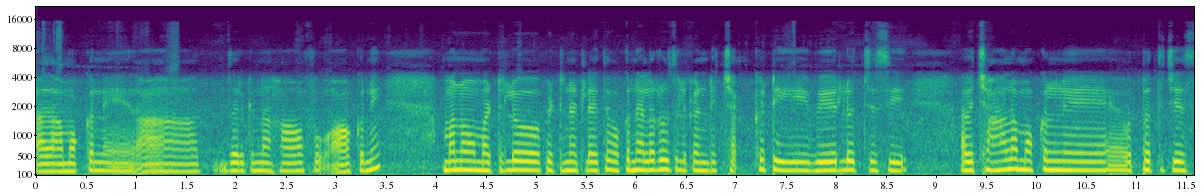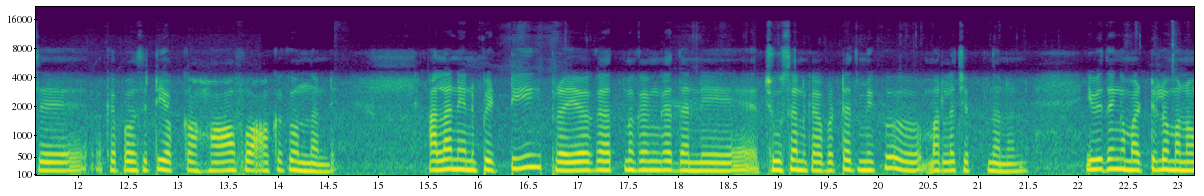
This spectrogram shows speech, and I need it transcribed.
ఆ మొక్కని దొరికిన హాఫ్ ఆకుని మనం మట్టిలో పెట్టినట్లయితే ఒక నెల రోజులకండి చక్కటి వేర్లు వచ్చేసి అవి చాలా మొక్కల్ని ఉత్పత్తి చేసే కెపాసిటీ యొక్క హాఫ్ ఆకుకి ఉందండి. అలా నేను పెట్టి ప్రయోగాత్మకంగా దాన్ని చూశాను కాబట్టి అది మీకు మరలా చెప్తున్నానండి. ఈ విధంగా మట్టిలో మనం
